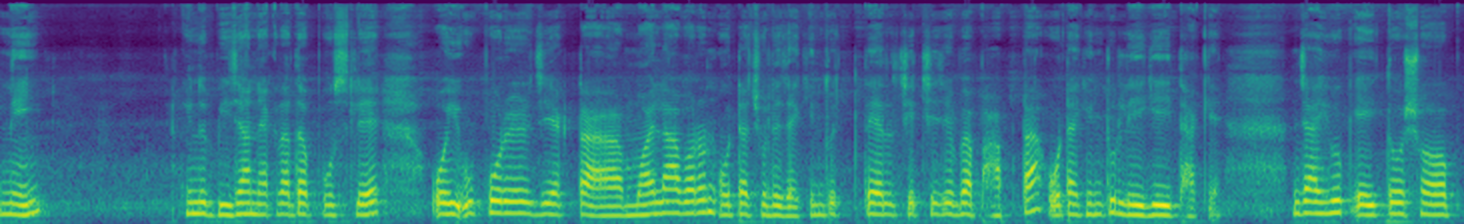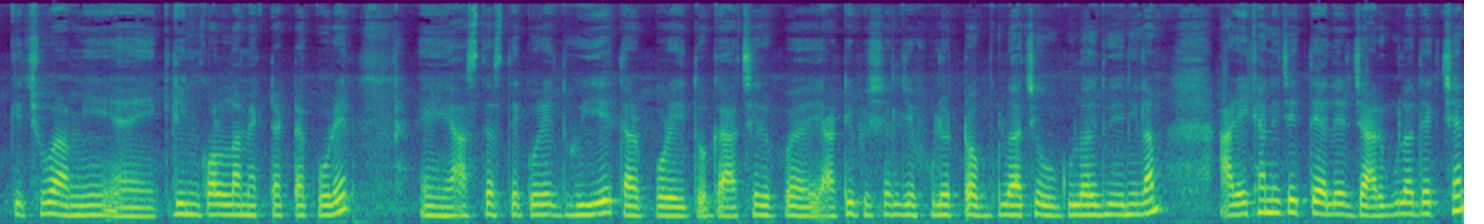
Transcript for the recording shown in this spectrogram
নেই। কিন্তু বীজা ন্যাকড়াদা পুষলে ওই উপরের যে একটা ময়লা আবরণ, ওটা চলে যায়। কিন্তু তেল চিটচিটে বা ভাবটা, ওটা কিন্তু লেগেই থাকে। যাই হোক, এই তো সব কিছু আমি ক্লিন করলাম একটা একটা করে। আস্তে আস্তে করে ধুয়ে তারপরে তো গাছের আর্টিফিশিয়াল যে ফুলের টবগুলো আছে, ওগুলোই ধুয়ে নিলাম। আর এখানে যে তেলের জারগুলো দেখছেন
